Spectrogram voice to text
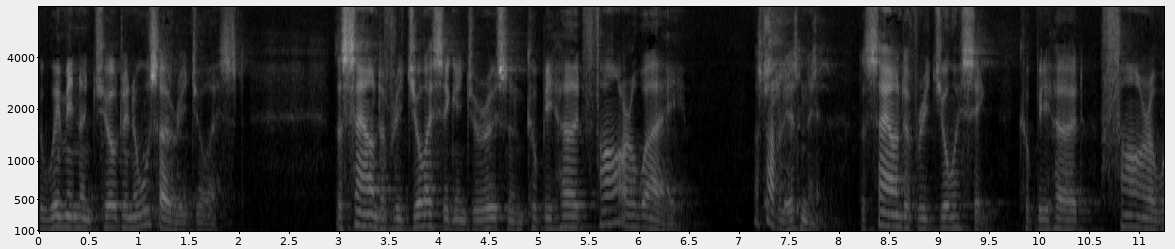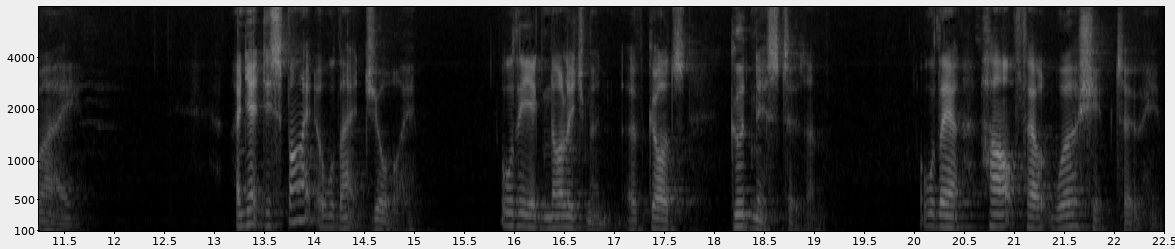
The women and children also rejoiced. The sound of rejoicing in Jerusalem could be heard far away. That's lovely, isn't it? The sound of rejoicing could be heard far away. And yet, despite all that joy, all the acknowledgement of God's goodness to them, all their heartfelt worship to Him,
